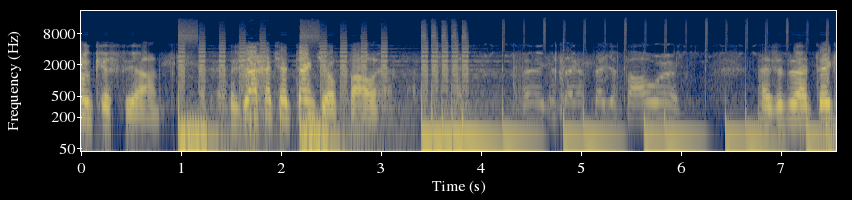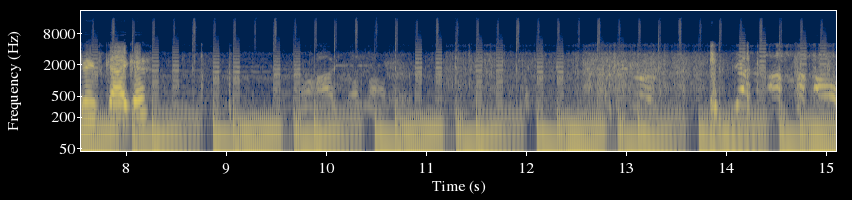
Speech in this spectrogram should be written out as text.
Zo Christian. Dus jij gaat je tentje opvouwen. Hey, ik ga zeggen stel je vouwen. Hij zit naar de tekening te kijken. Oh, haal ik op man. Ja! Oh.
